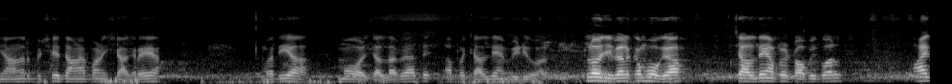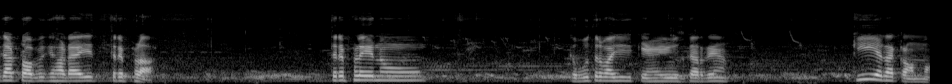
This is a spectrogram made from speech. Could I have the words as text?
ਜਾਨਵਰ ਪਿੱਛੇ ਦਾਣਾ ਪਾਣੀ ਛਕ ਰਹੇ ਆ। ਵਧੀਆ ਮਾਹੌਲ ਚੱਲਦਾ ਪਿਆ ਤੇ ਆਪਾਂ ਚੱਲਦੇ ਹਾਂ ਵੀਡੀਓ ਵੱਲ। ਲੋ ਜੀ ਵੈਲਕਮ ਹੋ ਗਿਆ। ਚੱਲਦੇ ਹਾਂ ਆਪਣੇ ਟੌਪਿਕ ਵੱਲ। ਅੱਜ ਦਾ ਟੌਪਿਕ ਸਾਡਾ ਹੈ ਜੀ ਤ੍ਰਿਫਲਾ। ਤ੍ਰਿਫਲੇ ਨੂੰ ਕਬੂਤਰਬਾਜੀ ਕਿਵੇਂ ਯੂਜ਼ ਕਰਦੇ ਆ? ਕੀ ਇਹਦਾ ਕੰਮ ਆ?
